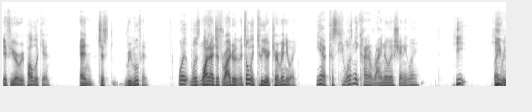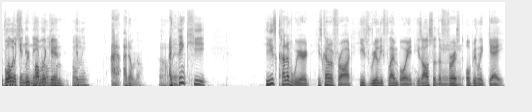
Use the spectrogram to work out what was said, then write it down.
if you're a Republican and just remove him? Well, wasn't Why not just ride with him? It's only two year term anyway. Yeah, because he wasn't he kind of rhino-ish anyway. He Like he Republican votes Republican. only. only? I, I don't know. Oh, I man. think he he's kind of weird. He's kind of a fraud. He's really flamboyant. He's also the first openly gay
